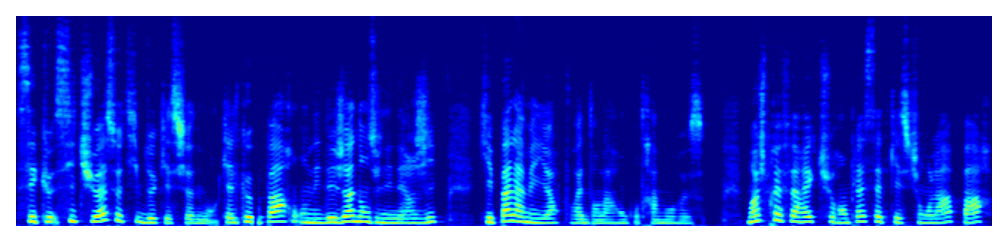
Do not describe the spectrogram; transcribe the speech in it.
c'est que si tu as ce type de questionnement, quelque part, on est déjà dans une énergie qui n'est pas la meilleure pour être dans la rencontre amoureuse. Moi, je préférais que tu remplaces cette question-là par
